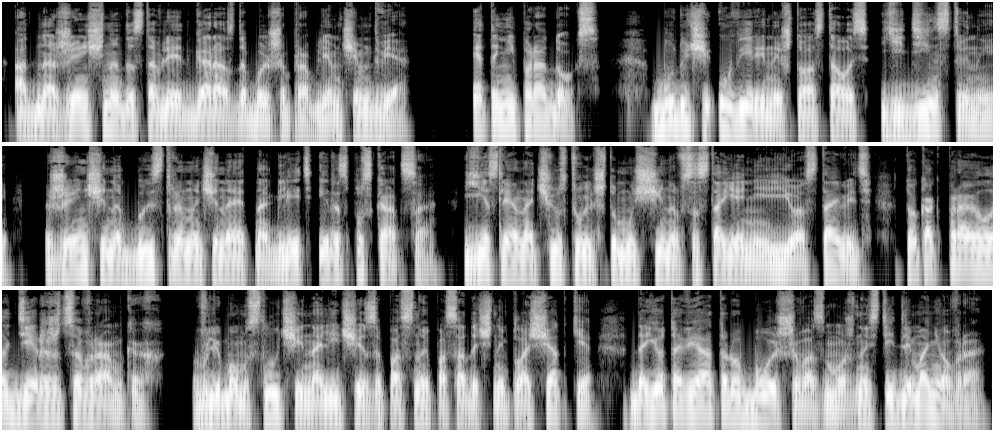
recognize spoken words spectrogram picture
Одна женщина доставляет гораздо больше проблем, чем две. Это не парадокс. Будучи уверенной, что осталась единственной, женщина быстро начинает наглеть и распускаться. Если она чувствует, что мужчина в состоянии ее оставить, то, как правило, держится в рамках. В любом случае, наличие запасной посадочной площадки дает авиатору больше возможностей для маневра.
